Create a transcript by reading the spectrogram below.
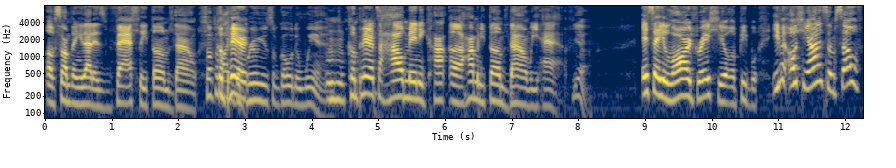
of something that is vastly thumbs down Something like the brilliance of Golden Wind. Mhm, compared to how many co- uh, how many thumbs down we have. Yeah. It's a large ratio of people. Even Oceanus himself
